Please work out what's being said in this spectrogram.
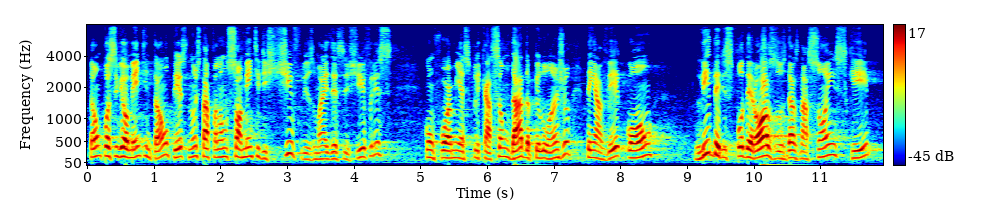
Então, possivelmente, então, o texto não está falando somente de chifres, mas esses chifres, conforme a explicação dada pelo anjo, tem a ver com líderes poderosos das nações que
